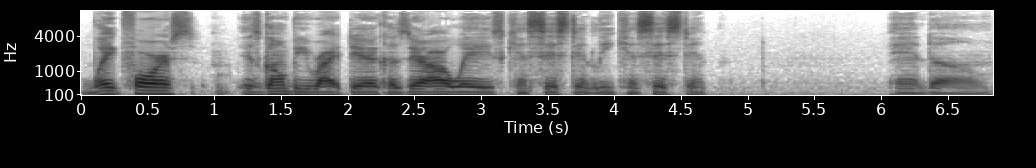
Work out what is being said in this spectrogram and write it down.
Wake Forest is gonna be right there because they're always consistently consistent, and um,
